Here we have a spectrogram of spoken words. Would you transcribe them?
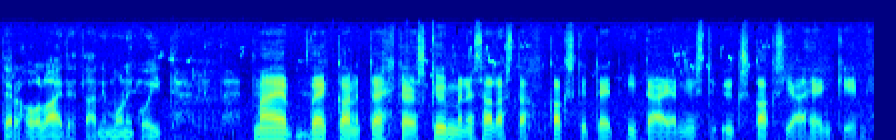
terhoa laitetaan, niin moniko itää ylipäätään? Mä veikkaan, että ehkä jos 10 sadasta 20 itää ja niistä yksi, kaksi jää henkiin, niin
